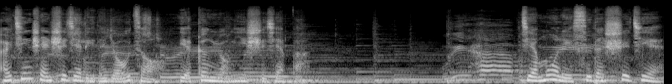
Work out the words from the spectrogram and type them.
而精神世界里的游走也更容易实现吧。简·莫里斯的世界，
